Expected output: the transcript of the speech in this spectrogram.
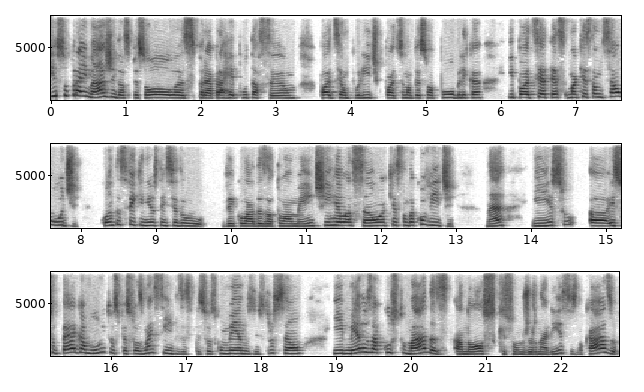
Isso para a imagem das pessoas, para a reputação, pode ser um político, pode ser uma pessoa pública, e pode ser até uma questão de saúde. Quantas fake news têm sido veiculadas atualmente em relação à questão da Covid, né? E isso, uh, isso pega muito as pessoas mais simples, as pessoas com menos instrução e menos acostumadas a nós, que somos jornalistas, no caso,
